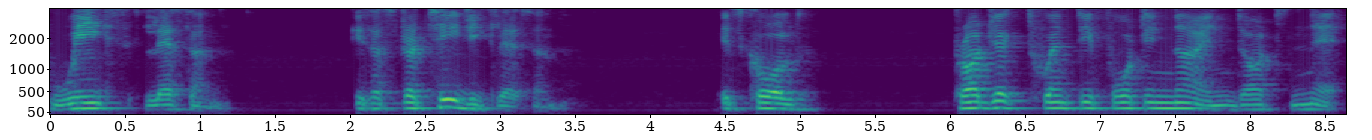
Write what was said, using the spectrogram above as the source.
week's lesson is a strategic lesson. It's called project2049.net.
